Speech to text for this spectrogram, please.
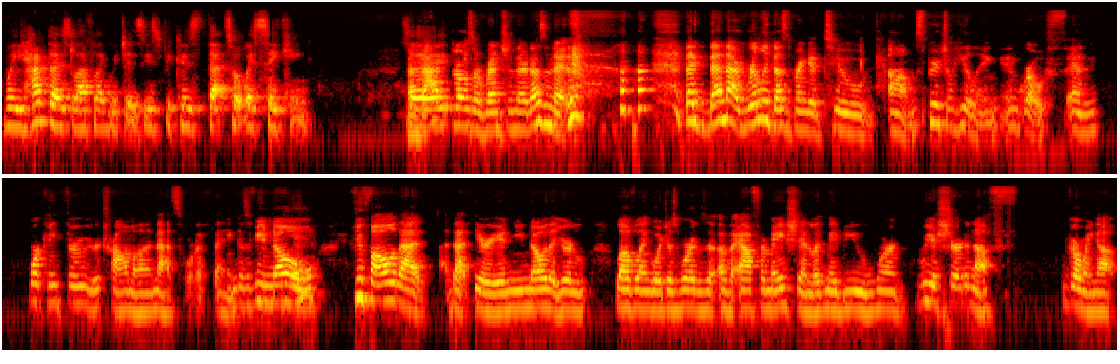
we have those love languages is because that's what we're seeking. So now that throws a wrench in there, doesn't it? that, then that really does bring it to um, spiritual healing and growth and working through your trauma and that sort of thing. Because if you know, yeah. if you follow that that theory and you know that your love language is words of affirmation, like maybe you weren't reassured enough growing up.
